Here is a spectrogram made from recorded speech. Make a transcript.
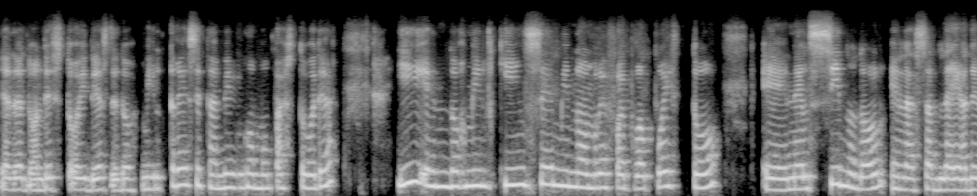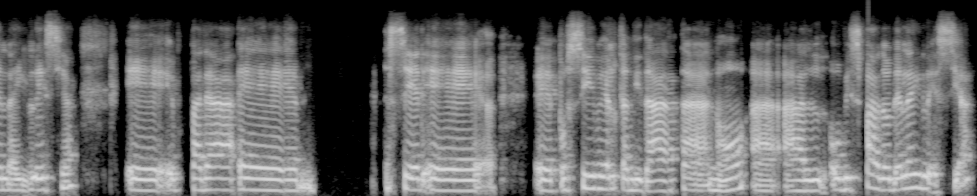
ya de donde estoy desde 2013 también como pastora, y en 2015 mi nombre fue propuesto en el sínodo, en la asamblea de la iglesia, eh, para eh, ser posible candidata ¿no? al obispado de la iglesia.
